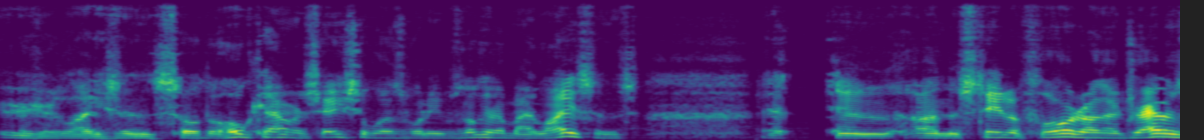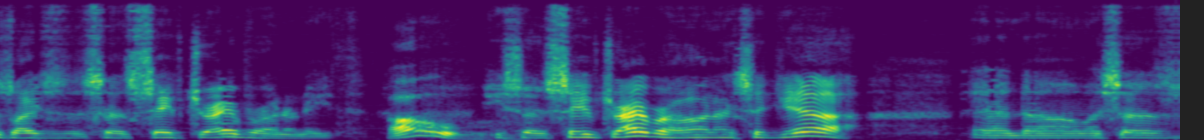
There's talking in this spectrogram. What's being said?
here's your license." So the whole conversation was when he was looking at my license, and on the state of Florida on the driver's license it says "safe driver" underneath. Oh. He says, "Safe driver, huh?" And I said, "Yeah." And um, I says, "Is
